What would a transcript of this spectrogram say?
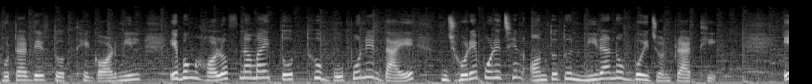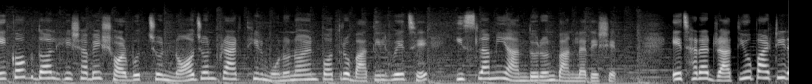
ভোটারদের তথ্যে গড়মিল এবং হলফনামায় তথ্য গোপনের দায়ে ঝরে পড়েছেন অন্তত নিরানব্বই জন প্রার্থী। একক দল হিসাবে সর্বোচ্চ নজন প্রার্থীর মনোনয়নপত্র বাতিল হয়েছে ইসলামী আন্দোলন বাংলাদেশের। এছাড়া জাতীয় পার্টির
